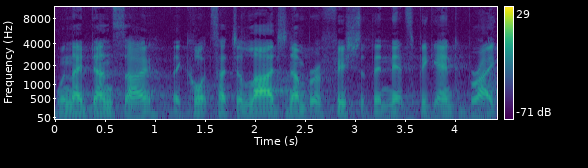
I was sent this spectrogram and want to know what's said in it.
When they'd done so, they caught such a large number of fish that their nets began to break.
